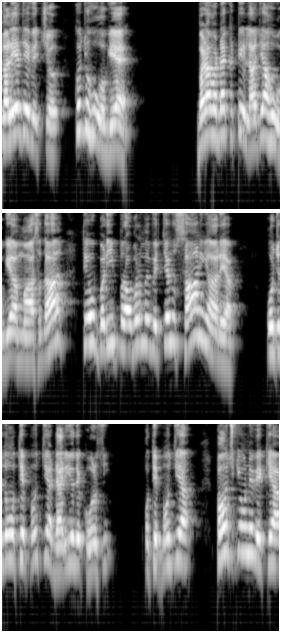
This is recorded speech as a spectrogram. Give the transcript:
ਗਲੇ ਦੇ ਵਿੱਚ ਕੁਝ ਹੋ ਗਿਆ ਬੜਾ ਵੱਡਾ ਇੱਕ ਢੇਲਾ ਜਿਹਾ ਹੋ ਗਿਆ ਮਾਸ ਦਾ ਤੇ ਉਹ ਬੜੀ ਪ੍ਰੋਬਲਮ ਵਿੱਚ ਇਹਨੂੰ ਸਾਹ ਨਹੀਂ ਆ ਰਿਹਾ। ਉਹ ਜਦੋਂ ਉੱਥੇ ਪਹੁੰਚਿਆ, ਡੈਰੀ ਉਹਦੇ ਕੋਲ ਸੀ। ਉੱਥੇ ਪਹੁੰਚਿਆ ਪਹੁੰਚ ਕੇ ਉਹਨੇ ਵੇਖਿਆ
